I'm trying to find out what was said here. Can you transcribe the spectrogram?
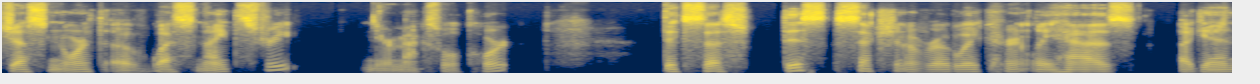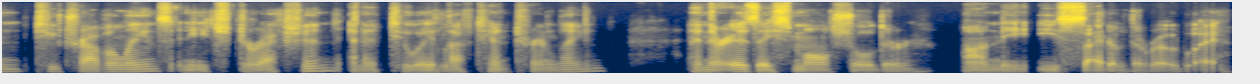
just north of West 9th Street near Maxwell Court. This, this section of roadway currently has, again, two travel lanes in each direction and a two-way left-hand turn lane. And there is a small shoulder on the east side of the roadway.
